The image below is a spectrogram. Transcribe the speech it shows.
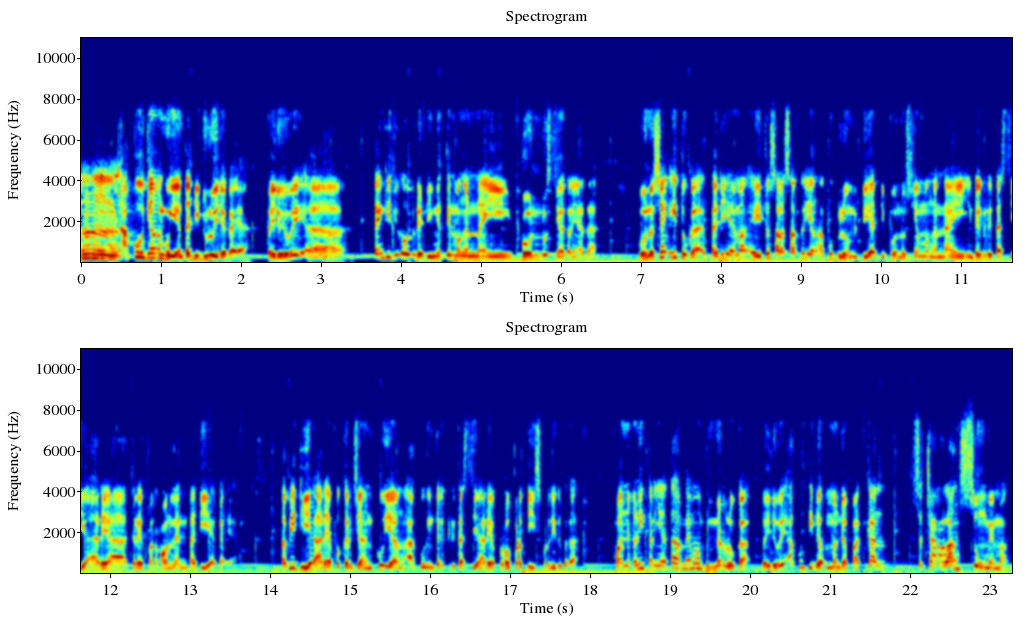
Hmm, aku nyambung yang tadi dulu ya, Kak ya. By the way, uh, thank you juga udah diingetin mengenai bonusnya ternyata. Bonusnya itu kak, tadi emang eh, itu salah satu yang aku belum lihat di bonusnya mengenai integritas di area driver online tadi ya kak ya. Tapi di area pekerjaanku yang aku integritas di area properti seperti itu kak finally ternyata memang benar loh kak. By the way aku tidak mendapatkan secara langsung memang.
